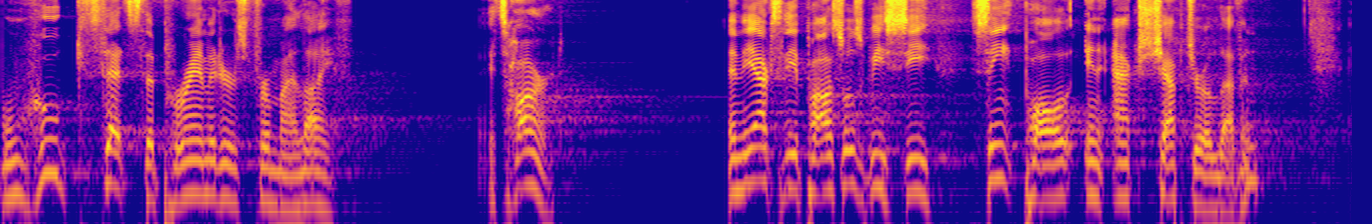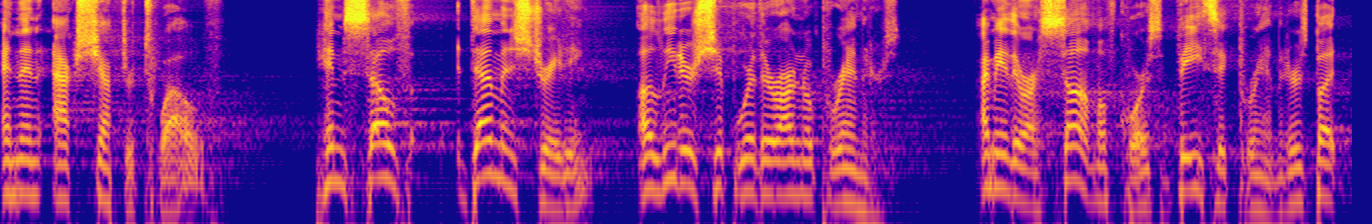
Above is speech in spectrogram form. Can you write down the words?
Who sets the parameters for my life? It's hard. In the Acts of the Apostles, we see St. Paul in Acts chapter 11 and then Acts chapter 12, himself demonstrating a leadership where there are no parameters. I mean, there are some, of course, basic parameters, but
